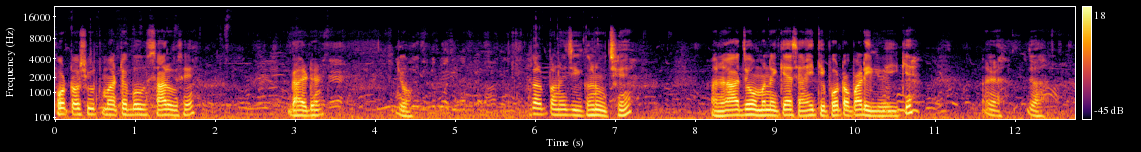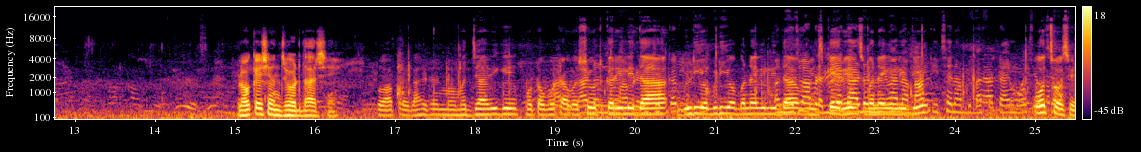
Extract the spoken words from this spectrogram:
ફોટોશૂટ માટે બહુ સારું છે. ગાર્ડન જો. આગળ પણ હજી ઘણું છે. અને આ જો મને કહે છે અહીંથી ફોટો પાડી લ્યો એ કે. જો. લોકેશન જોરદાર છે. તો આપણે ગાર્ડનમાં મજા આવી ગઈ. ફોટો ફોટા શૂટ કરી લીધા વીડિયો વીડિયો બનાવી લીધા મીન્સ કે રીલ્સ બનાવી લીધી. ઓછો છે.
